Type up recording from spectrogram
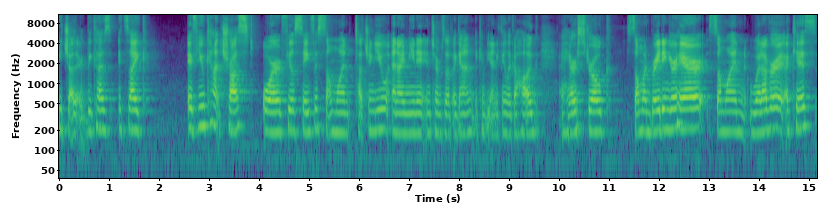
each other because it's like if you can't trust or feel safe with someone touching you and i mean it in terms of again it can be anything like a hug a hair stroke someone braiding your hair someone whatever a kiss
